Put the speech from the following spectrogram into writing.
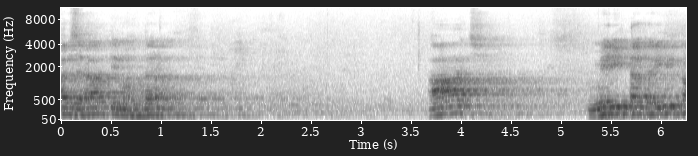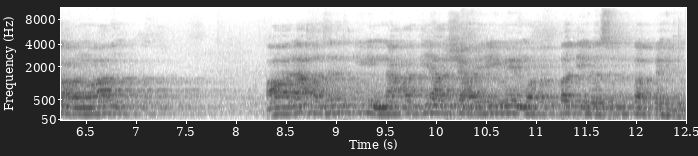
حضرات محترم، آج میری تقریر کا عنوان اعلیٰ حضرت کی نعتیہ شاعری میں محبت رسول کا پہلو۔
